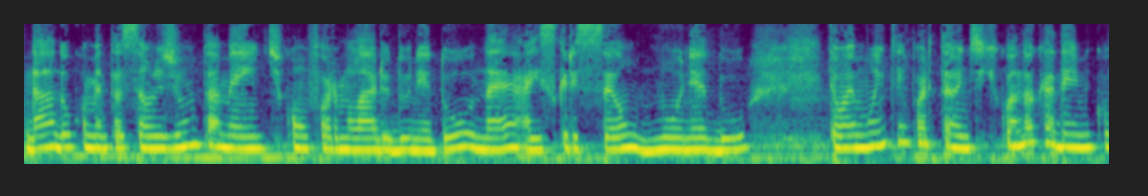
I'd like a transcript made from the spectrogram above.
Da documentação juntamente com o formulário do NEDU, né? A inscrição no NEDU. Então é muito importante que quando o acadêmico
